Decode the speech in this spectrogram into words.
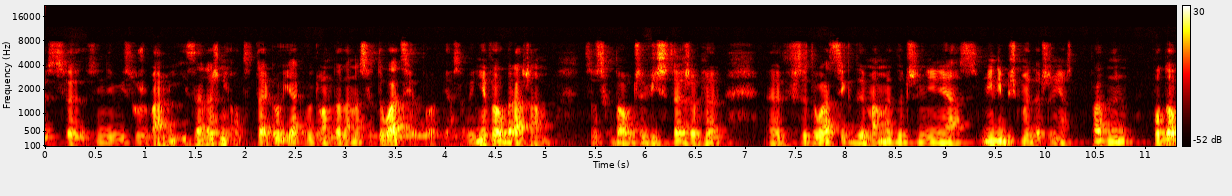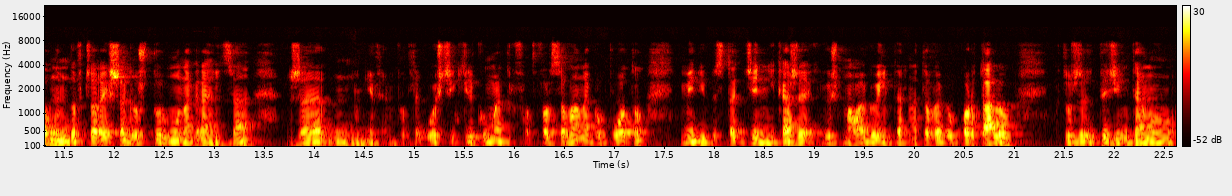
z, z, innymi służbami i zależnie od tego, jak wygląda dana sytuacja, bo ja sobie nie wyobrażam, co jest chyba oczywiste, żeby e, w sytuacji, gdy mamy do czynienia, z, mielibyśmy do czynienia z pewnym podobnym do wczorajszego szturmu na granicę, że mm, nie wiem, w odległości kilku metrów od forsowanego płotu mieliby stać dziennikarze jakiegoś małego internetowego portalu, którzy tydzień temu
